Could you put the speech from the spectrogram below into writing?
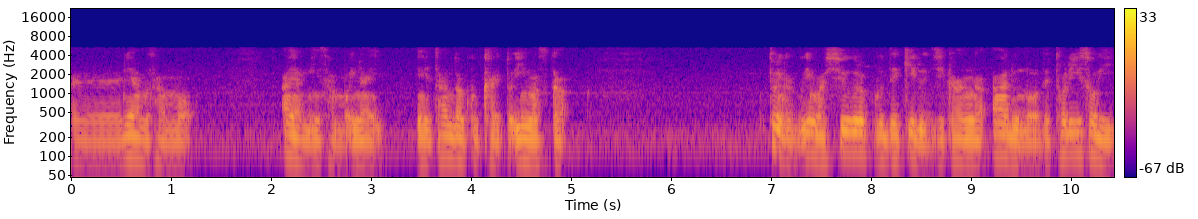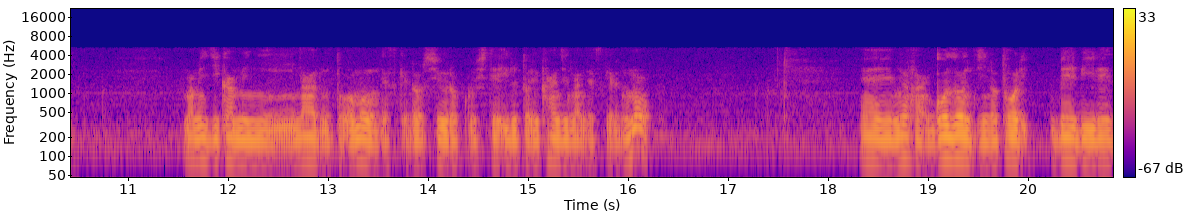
えーリアムさんもあやみんさんもいない、えー単独会と言いますか、とにかく今収録できる時間があるので取り急ぎ、まあ、短めになると思うんですけど収録しているという感じなんですけれども、えー皆さんご存知の通りベイビーレイズ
